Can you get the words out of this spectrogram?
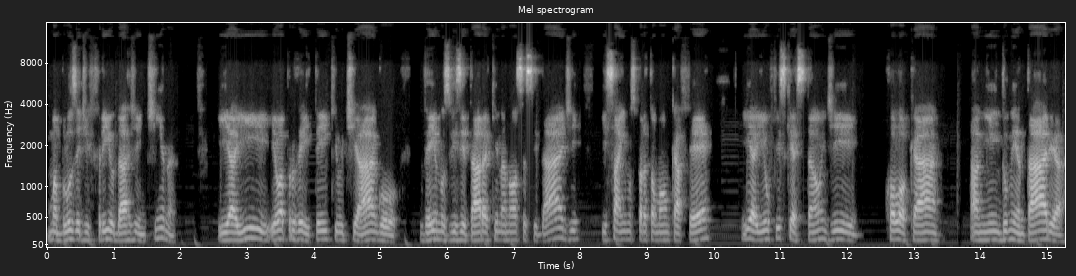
uma blusa de frio da Argentina, e aí eu aproveitei que o Thiago veio nos visitar aqui na nossa cidade e saímos para tomar um café, e aí eu fiz questão de colocar a minha indumentária,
